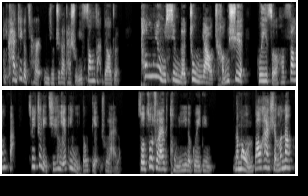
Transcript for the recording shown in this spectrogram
你看这个词儿你就知道它属于方法标准，通用性的重要程序规则和方法。所以这里其实也给你都点出来了，所做出来的统一的规定。那么我们包含什么呢？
